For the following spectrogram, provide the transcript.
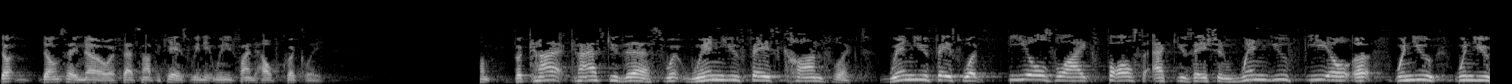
Don't, don't say no if that's not the case. We need, we need to find help quickly. Um, but can I, can I ask you this? When, when you face conflict, when you face what feels like false accusation, when you feel, uh, when you, when you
